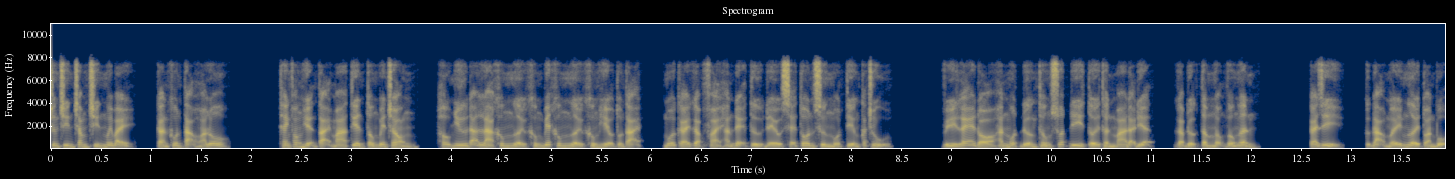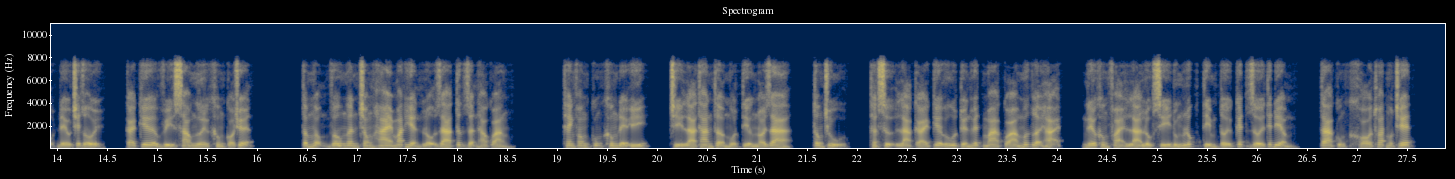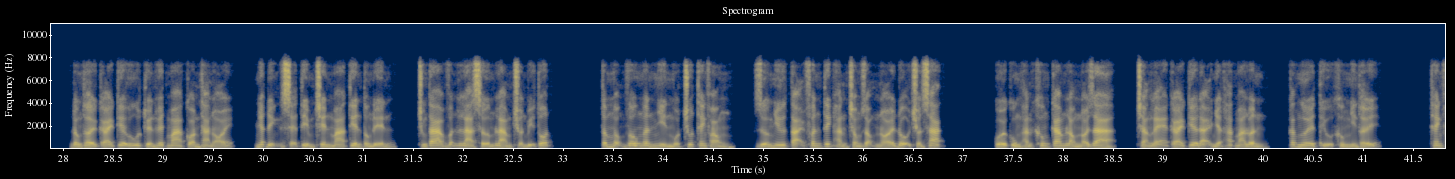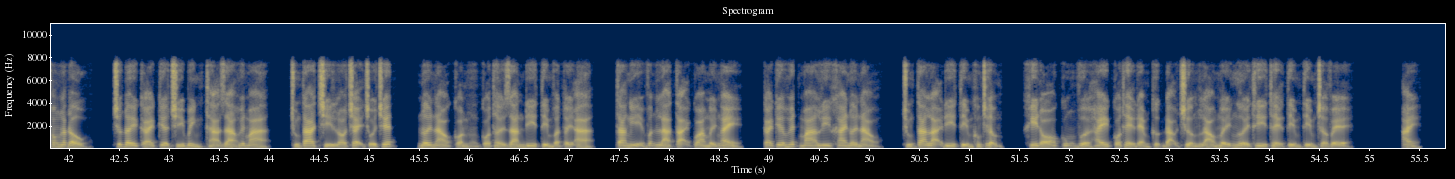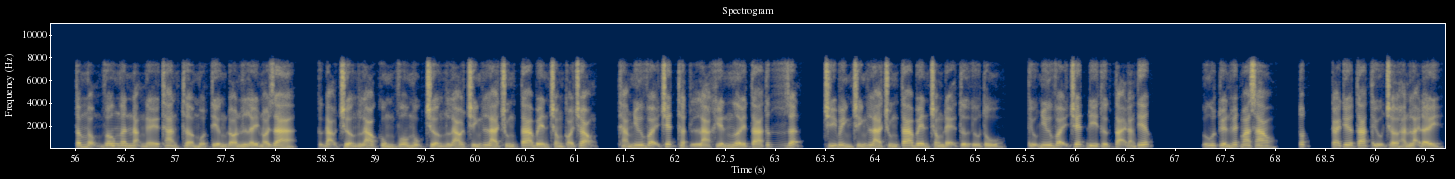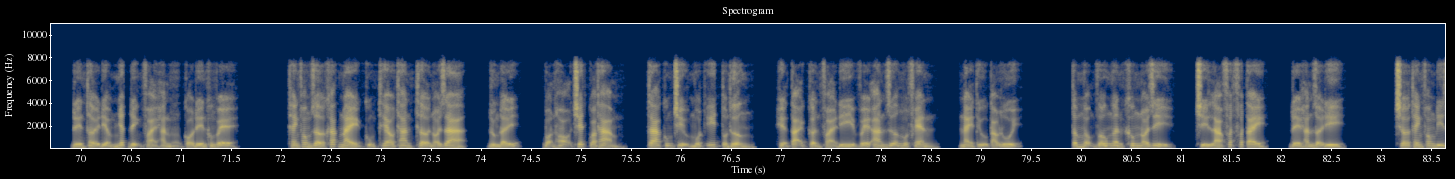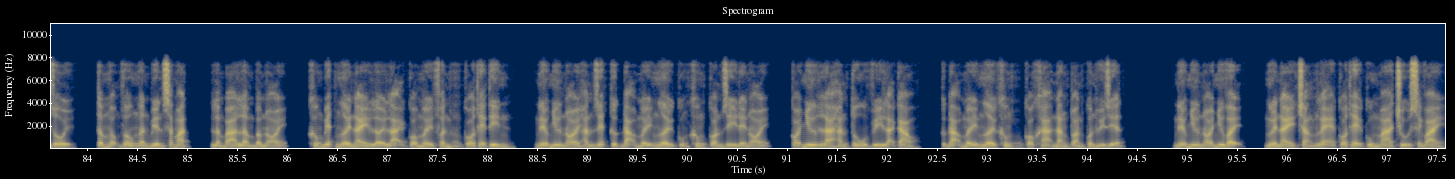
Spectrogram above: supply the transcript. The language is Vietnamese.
chương chín trăm chín mươi bảy, càn khôn tạo hóa lô. Thanh phong hiện tại ma tiên tông bên trong, hầu như đã là không người không biết không người không hiểu tồn tại, mỗi cái gặp phải hắn đệ tử đều sẽ tôn sưng một tiếng các chủ. Vì lẽ đó hắn một đường thông suốt đi tới thần ma đại điện, gặp được tâm mộng vô ngân. Cái gì? Cực đạo mấy người toàn bộ đều chết rồi, cái kia vì sao ngươi không có chuyện? Tâm mộng vô ngân trong hai mắt hiện lộ ra tức giận hào quang. Thanh phong cũng không để ý, chỉ là than thở một tiếng nói ra, tông chủ, thật sự là cái kia ưu tuyển huyết ma quá mức lợi hại, nếu không phải là lục xí đúng lúc tìm tới kết giới tiết điểm, ta cũng khó thoát một chết. Đồng thời cái kia ưu tuyển huyết ma còn thả nói nhất định sẽ tìm trên ma tiên tông đến, chúng ta vẫn là sớm làm chuẩn bị tốt. Tâm mộng vô ngân nhìn một chút thanh phong, dường như tại phân tích hắn trong giọng nói độ chuẩn xác. Cuối cùng hắn không cam lòng nói ra, chẳng lẽ cái kia đại nhật hát ma luân, các ngươi tựu không nhìn thấy? Thanh phong lắc đầu, trước đây cái kia trí bình thả ra huyết ma, chúng ta chỉ lo chạy chối chết, nơi nào còn có thời gian đi tìm vật tây a à, ta nghĩ vẫn là tại qua mấy ngày, cái kia huyết ma ly khai nơi nào, chúng ta lại đi tìm không chậm, khi đó cũng vừa hay có thể đem cực đạo trưởng lão mấy người thi thể tìm tìm trở về. Ai? Tâm mộng vô ngân nặng nề than thở một tiếng đón lấy nói ra cực đạo trưởng lão cùng vô mục trưởng lão chính là chúng ta bên trong coi trọng, thảm như vậy chết thật là khiến người ta tức giận, chí bình chính là chúng ta bên trong đệ tử ưu tú tựu như vậy chết đi thực tại đáng tiếc. Ưu tuyền huyết ma sao? Tốt, cái kia ta tựu chờ hắn lại đây, đến thời điểm nhất định phải hắn có đến không về. Thanh phong giờ khắc này cũng theo than thở nói ra, đúng đấy, bọn họ chết quá thảm, ta cũng chịu một ít tổn thương, hiện tại cần phải đi về an dưỡng một phen, này tựu cáo lui. Tâm mộng vô ngân không nói gì, chỉ là phất phất tay, để hắn rời đi. Chờ thanh phong đi rồi, tâm mộng vô ngân biến sắc mặt, lẩm bà lẩm bẩm nói, không biết người này lời lại có mấy phần có thể tin nếu như nói hắn giết cực đạo mấy người cũng không còn gì để nói, coi như là hắn tu vì lại cao, cực đạo mấy người không có khả năng toàn quân hủy diệt. Nếu như nói như vậy, người này chẳng lẽ có thể cùng ma chủ sánh vai?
